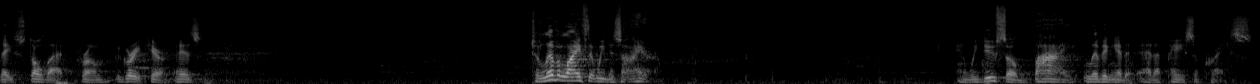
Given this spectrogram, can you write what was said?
They stole that from the Greek here. Is to live a life that we desire. And we do so by living it at a pace of grace.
